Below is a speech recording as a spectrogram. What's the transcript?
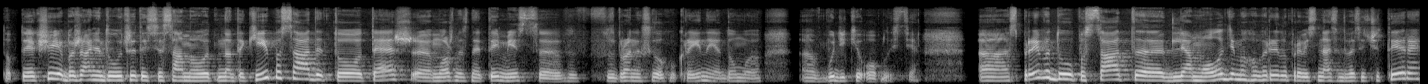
Тобто, якщо є бажання долучитися саме от на такі посади, то теж е, можна знайти місце в- Збройних силах України, я думаю, е, в будь-якій області. Е, З приводу посад для молоді ми говорили про 18-24,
